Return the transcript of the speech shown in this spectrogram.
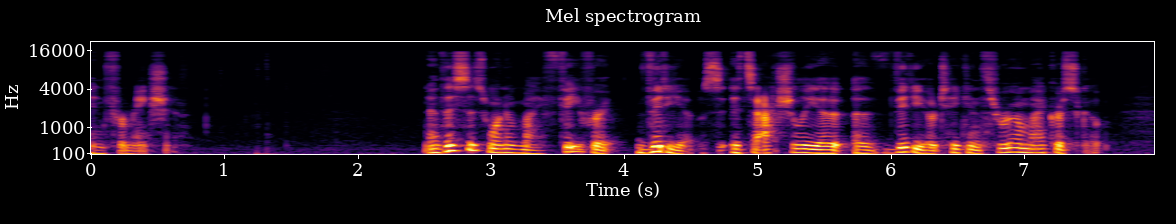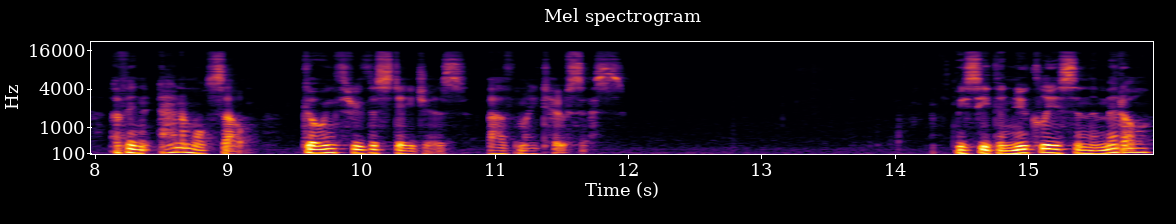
information. Now, this is one of my favorite videos. It's actually a, a, video taken through a microscope of an animal cell going through the stages of mitosis. We see the nucleus in the middle,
